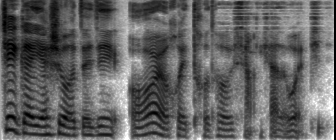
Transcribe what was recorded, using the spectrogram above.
这个也是我最近偶尔会偷偷想一下的问题。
